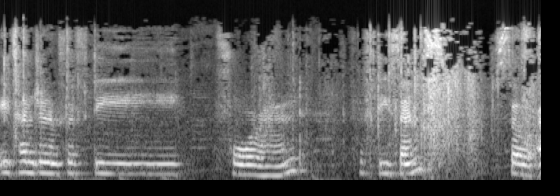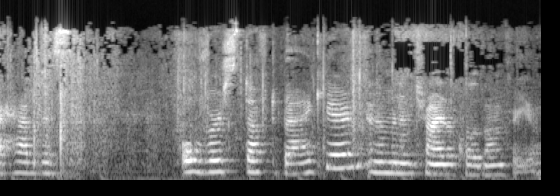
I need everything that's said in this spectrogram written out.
2,854 rand, 50 cents. So I have this overstuffed bag here and I'm gonna try the clothes on for you.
